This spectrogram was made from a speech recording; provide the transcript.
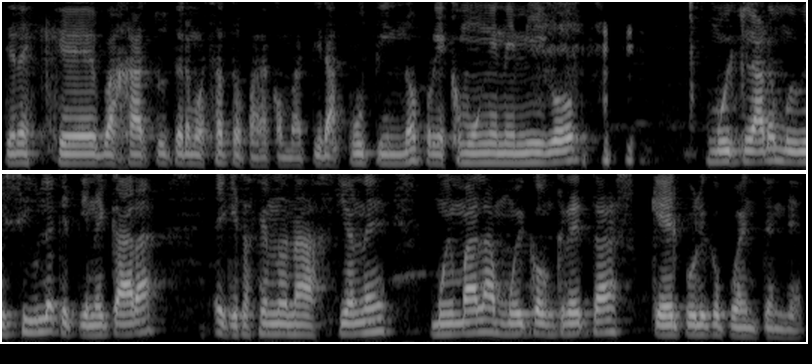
tienes que bajar tu termostato para combatir a Putin, ¿no? Porque es como un enemigo muy claro, muy visible, que tiene cara y que está haciendo unas acciones muy malas, muy concretas que el público puede entender.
